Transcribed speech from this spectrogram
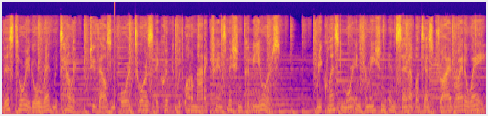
this Toreador Red Metallic 2000 Ford Taurus equipped with automatic transmission could be yours. Request more information and set up a test drive right away.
